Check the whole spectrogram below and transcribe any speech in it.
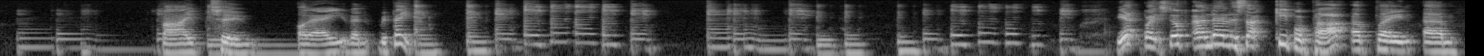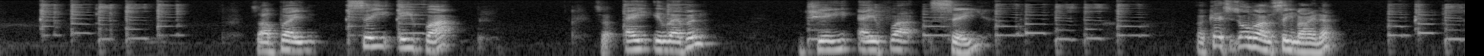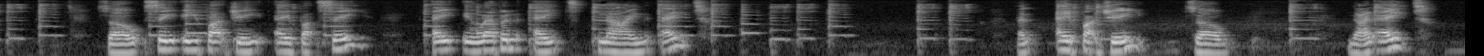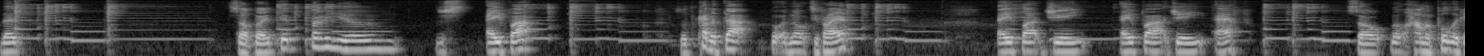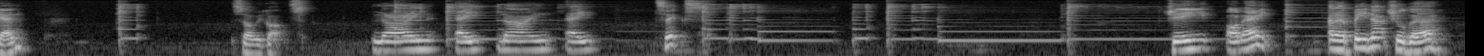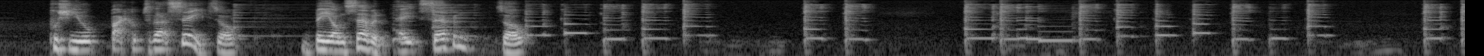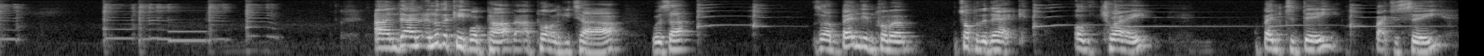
five, two on A, then repeat. Yeah, great stuff. And then there's that keyboard part of playing. Um, so I'm playing C, E flat. So A11, G, A flat, C. Okay, so it's all around C minor. So C, E flat, G, A flat, C, 8, 11, 8, 9, 8. And A flat, G, so 9, 8. Then, so I play just A flat. So kind of that, but an octave higher. A flat, G, A flat, G, F. So little hammer pull again. So we got nine, eight, nine, eight, six. G on eight. And a B natural there, pushing you back up to that C. So B on seven, eight, seven. So And then another keyboard part that I put on guitar was that, so I'm bending from a top of the neck on the tray, bend to D, back to C.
